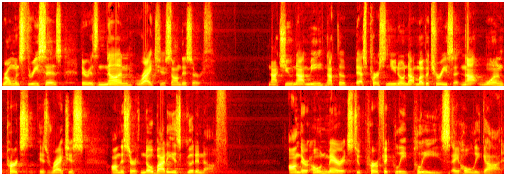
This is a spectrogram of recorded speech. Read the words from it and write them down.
Romans 3 says, There is none righteous on this earth. Not you, not me, not the best person you know, not Mother Teresa. Not one person is righteous on this earth. Nobody is good enough on their own merits to perfectly please a holy God.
